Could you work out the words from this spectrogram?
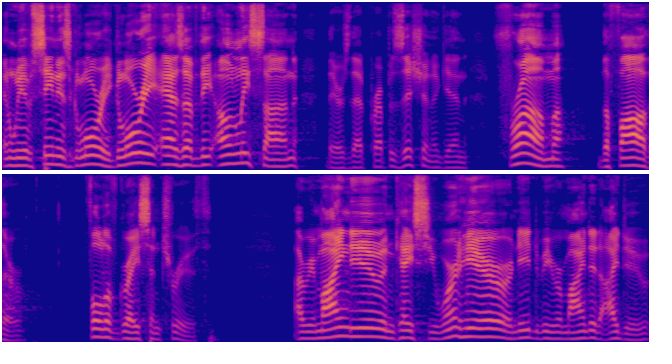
and we have seen his glory. Glory as of the only Son, there's that preposition again, from the Father, full of grace and truth. I remind you, in case you weren't here or need to be reminded, I do,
